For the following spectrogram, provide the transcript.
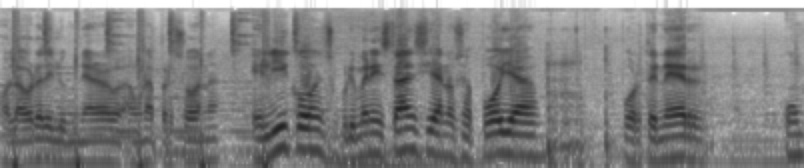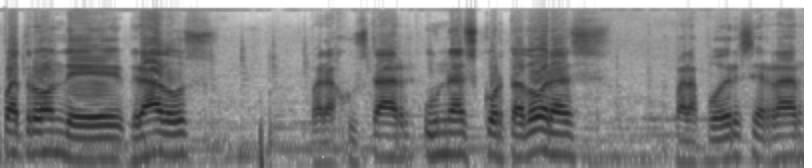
o a la hora de iluminar a una persona. El ICO en su primera instancia nos apoya por tener un patrón de grados para ajustar, unas cortadoras para poder cerrar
